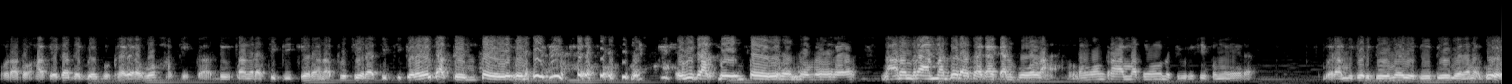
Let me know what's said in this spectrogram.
Ora tok hakikat e gue gaya apa hakikat. Utang ra dipikir anak bojo ra dipikir oh tak bento. Iku tak bento. Nah, orang keramat tuh rasa kakan pola. Orang keramat ngono diurusi pengira. Orang mikir dunia ya dunia anak gue.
